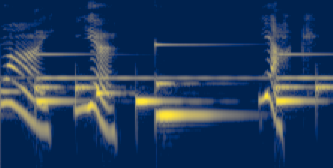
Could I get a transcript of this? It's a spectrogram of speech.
Y. Y. Yak.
